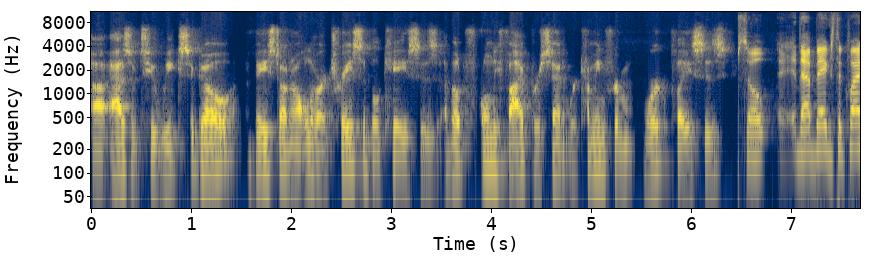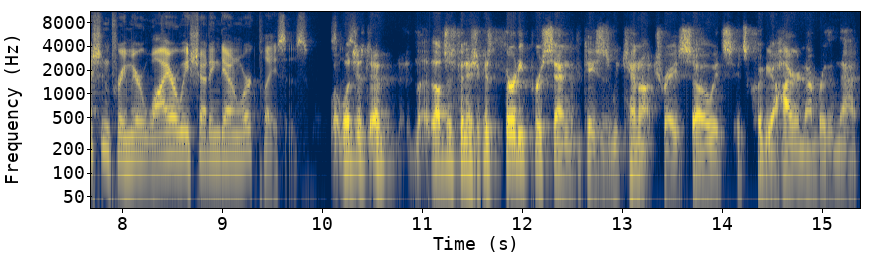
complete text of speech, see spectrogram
uh, as of two weeks ago, based on all of our traceable cases, about only 5% were coming from workplaces. So eh, that begs the question, Premier why are we shutting down workplaces? Well, we'll just, uh, I'll just finish it because 30% of the cases we cannot trace. So it's, it's clearly a higher number than that.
